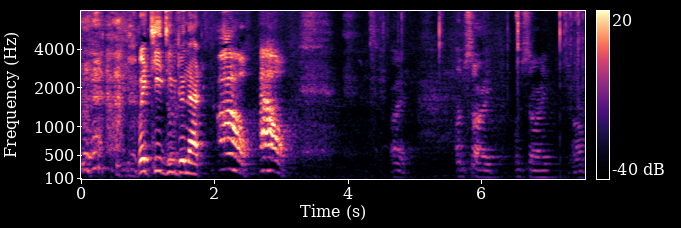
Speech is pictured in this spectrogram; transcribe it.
Wait, Keaton, you doing that? Ow! Ow! Alright. I'm sorry. I'm sorry. Um,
